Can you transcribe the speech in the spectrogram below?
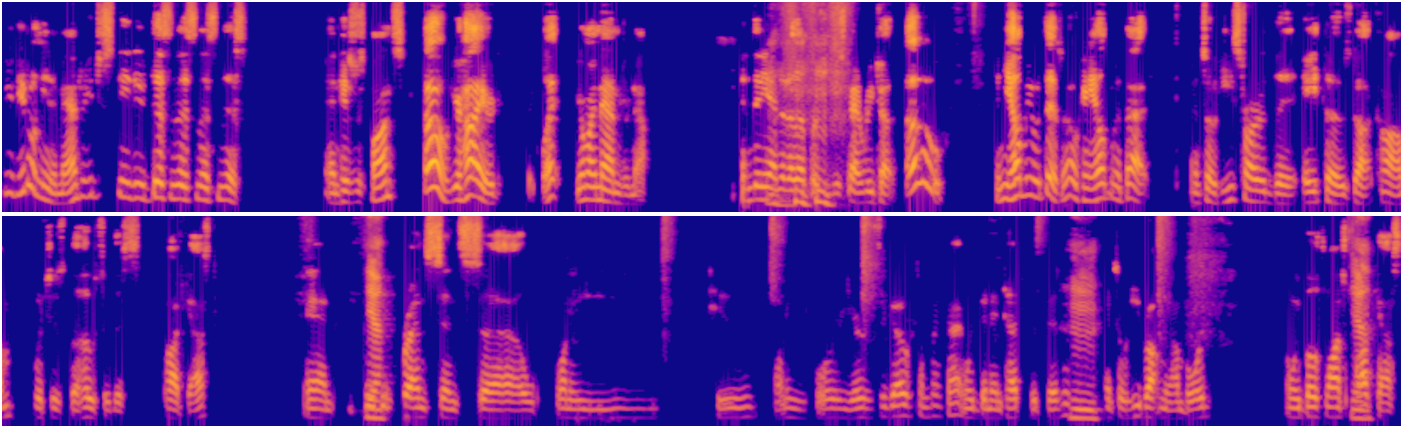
you don't need a manager. You just need to do this and this and this and this. And his response, oh, you're hired. Like, what? You're my manager now. And then he had another person just kind of reach out. Oh, can you help me with this? Oh, can you help me with that? And so he started the athos.com, which is the host of this podcast. And we've yeah. been friends since uh, 22, 24 years ago, something like that. And we've been in touch with business. Mm. And so he brought me on board and we both launched a yeah. podcast.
